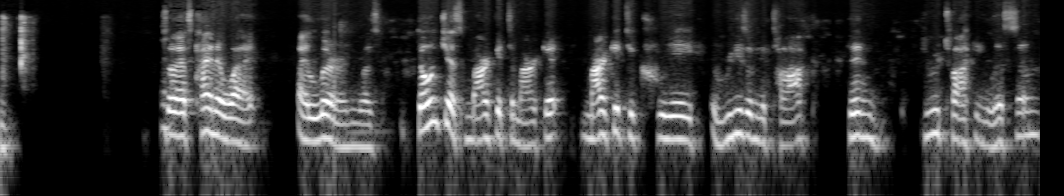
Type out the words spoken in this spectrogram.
Hmm. so that's kind of what I learned was don't just market to market, market to create a reason to talk, then through talking, listen,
